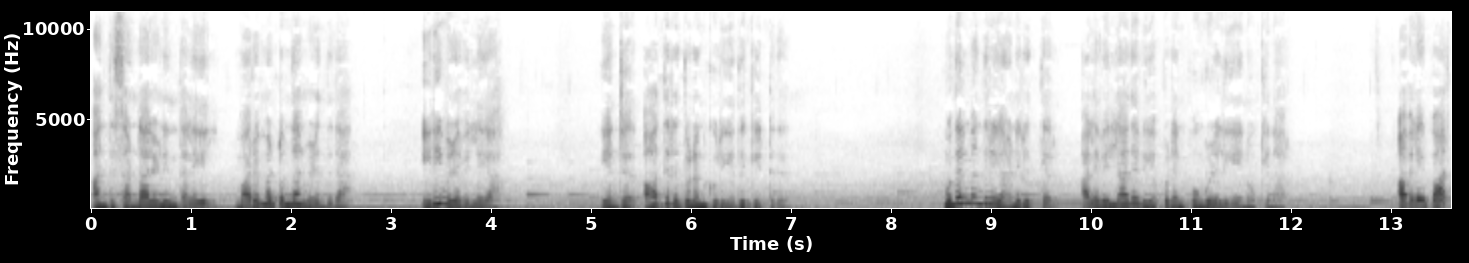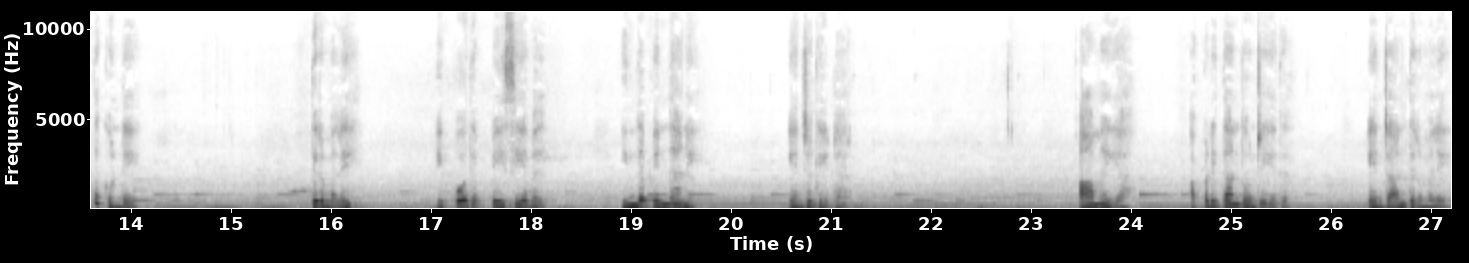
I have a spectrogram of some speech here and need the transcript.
அந்த சண்டாளனின் தலையில் மரம் மட்டும்தான் விழுந்ததா? இடி விழவில்லையா? என்று ஆத்திரத்துடன் கூறியது கேட்டது. முதல் மந்திரி அனிருத்தர் அளவில்லாத வியப்புடன் பூங்குழலியை நோக்கினார். அவளை பார்த்து கொண்டே திருமலை இப்போது பேசியவள் இந்த பெண்தானே என்று கேட்டார். ஆமையா அப்படித்தான் தோன்றியது என்றான் திருமலை.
